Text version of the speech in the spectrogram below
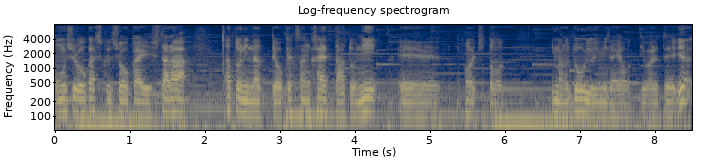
あ面白おかしく紹介したら後になってお客さん帰った後に「えー、おいちょっと今のどういう意味だよ」って言われて「いや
